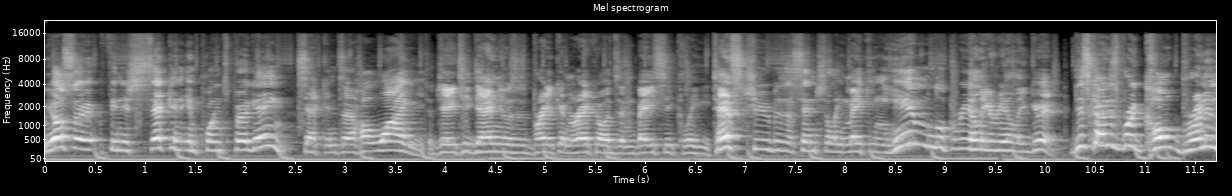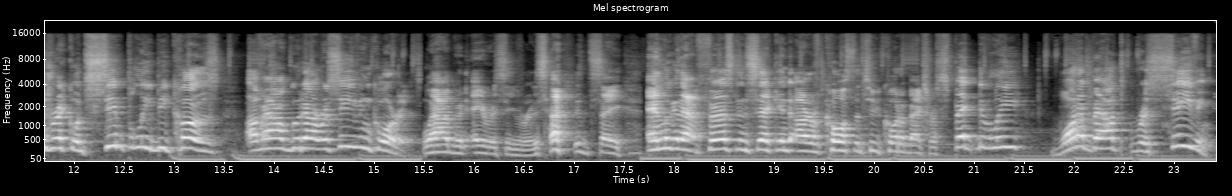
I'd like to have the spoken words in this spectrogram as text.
We also finished second in points per game, second to Hawaii. So JT Daniels is breaking records and basically Test Tube is essentially making him look really, really good. This guy just broke Colt Brennan's record simply because of how good our receiving corps is. Well, how good a receiver is, I should say. And look at that. First and second are, of course, the two quarterbacks respectively. What about receiving?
